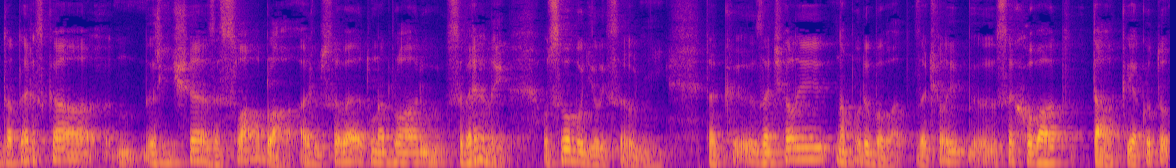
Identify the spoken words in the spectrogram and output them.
tatarská říše zeslábla a Rusové tu nadvládu svrhli, osvobodili se od ní, tak začali napodobovat, začali se chovat tak, jako to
